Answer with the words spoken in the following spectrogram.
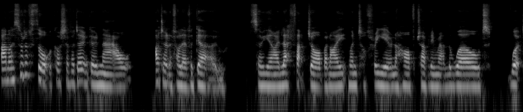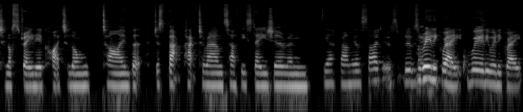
And I sort of thought, gosh, if I don't go now, I don't know if I'll ever go. So, yeah, I left that job and I went off for a year and a half traveling around the world, worked in Australia quite a long time, but just backpacked around Southeast Asia and, yeah, around the other side. It was, it was really great, really, really great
